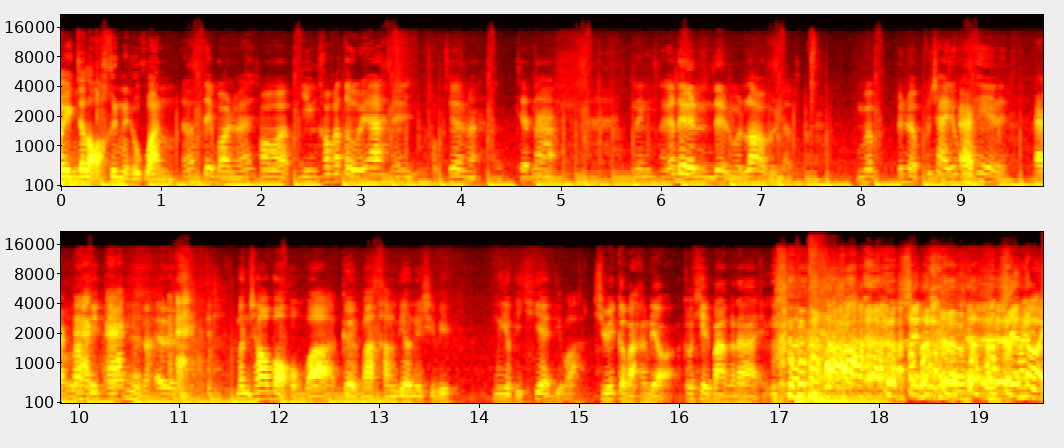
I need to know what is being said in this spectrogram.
ตัวเองจะหล่อขึ้นในทุกวัน แล้วเตะบอลไหมพอแบบยิงเข้าประตูใช่ไหมนี่ผมเชื่อมาเช็ดหน้าหนึ่งแล้วก็เดินเดินวนรอบเป็นแบบแบบเป็นแบบผู้ชายทุกประเทศเลยแอคติดแอคอยู่นะเออมันชอบบอกผมว่าเกิดมาครั้งเดียวในชีวิตมึงอย่าไปเครียดดิวะ ชีวิตเกิดมาครั้งเดียวอะก็เครียดบ้างก็ได้เช็ดหน่อยเช็ดหน่อย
